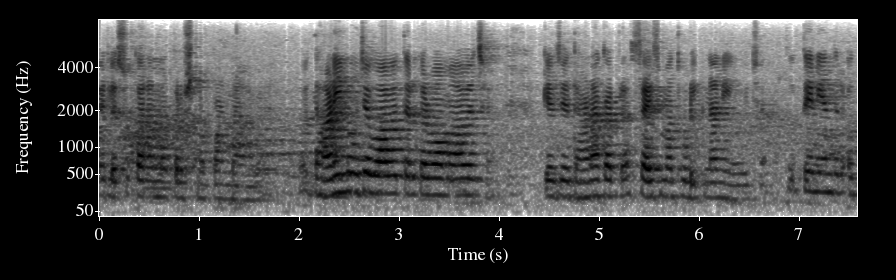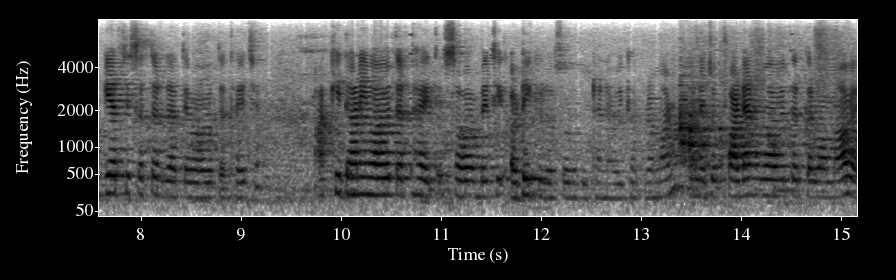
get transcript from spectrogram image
એટલે સુકારાનો પ્રશ્ન પણ ના આવે. ધાણીનું જે વાવેતર કરવામાં આવે છે, કે જે ધાણા કરતાં સાઇઝમાં થોડીક નાની હોય છે, તો તેની અંદર અગિયારથી સત્તર જાતે વાવેતર થાય છે. આખી ધાણી વાવેતર થાય તો સવા બેથી અઢી કિલો સોળ ગુઠાના વીઘા પ્રમાણે અને જો ફાડાનું વાવેતર કરવામાં આવે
